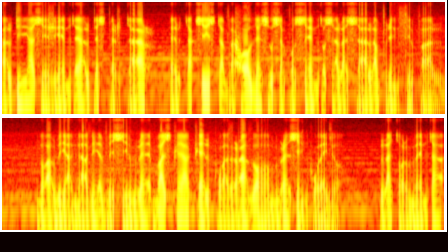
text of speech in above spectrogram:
Al día siguiente al despertar, el taxista bajó de sus aposentos a la sala principal. No había nadie visible más que aquel cuadrado hombre sin cuello. La tormenta,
